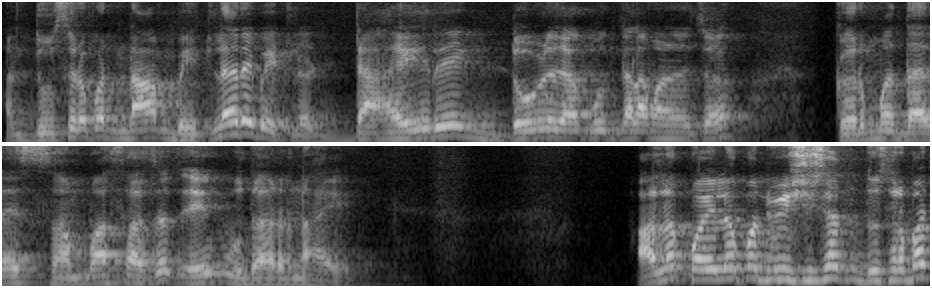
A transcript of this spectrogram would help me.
आणि दुसरं पद नाम भेटलं रे भेटलं डायरेक्ट डोळे दाखवून त्याला म्हणायचं कर्मधारे समासाचंच एक उदाहरण आहे. आलं पहिलं पद विशेषण दुसरं पद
